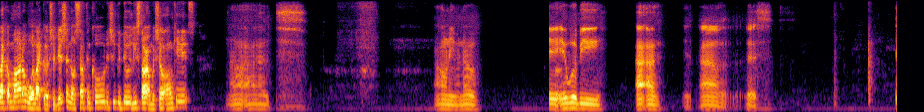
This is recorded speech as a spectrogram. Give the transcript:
like a model or like a tradition or something cool that you could do at least starting with your own kids? No, I, I don't even know. It, it would be, I, I, uh, yes.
